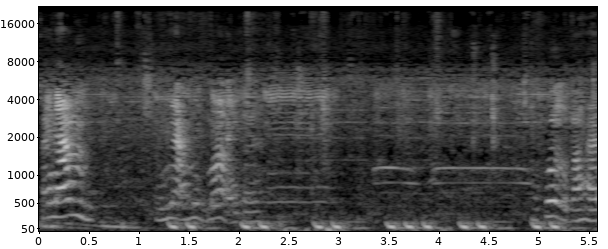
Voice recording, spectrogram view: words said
ไปนำเป็นยาลูกน้อยกันพวกก็ให้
